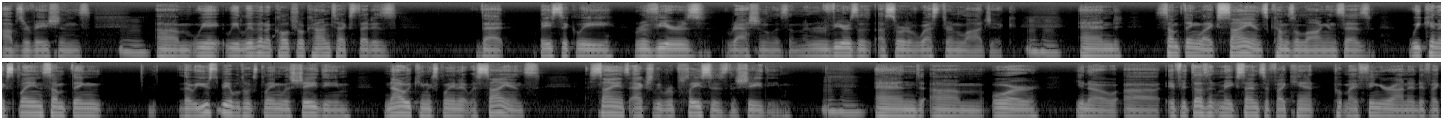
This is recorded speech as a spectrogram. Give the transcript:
observations. Mm. Um, we we live in a cultural context that is that basically reveres rationalism and reveres a, a sort of Western logic. hmm And something like science comes along and says we can explain something that we used to be able to explain with shadim. Now we can explain it with science. Science actually replaces the shadim hmm and um, or you know uh, if it doesn't make sense if i can't put my finger on it if i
